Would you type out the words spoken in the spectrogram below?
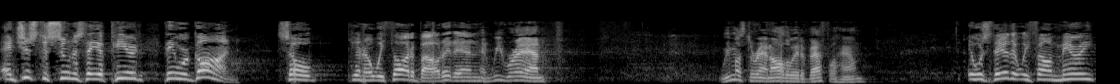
And just as soon as they appeared, they were gone. So, you know, we thought about it and, And we ran. We must have ran all the way to Bethlehem. it was there that we found Mary,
